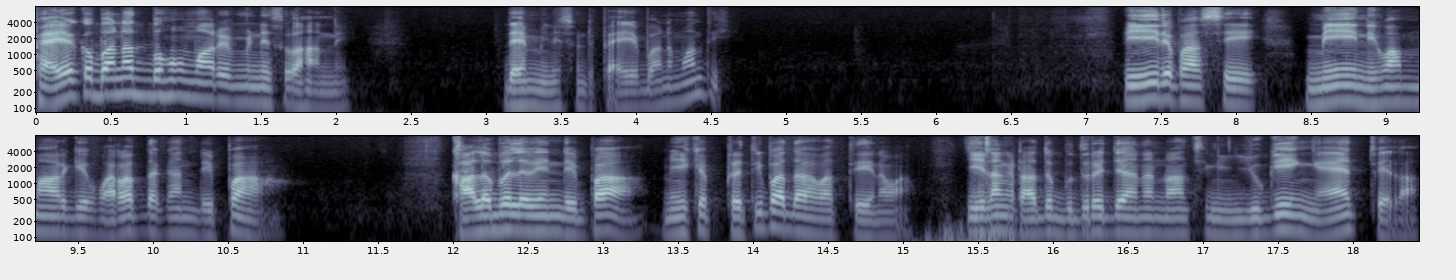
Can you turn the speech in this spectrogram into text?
පැයක බනත් බොහොමාරය මිනිස් වහන්නේ දැන් මිනිසුන්ට පැය බණ මන්දී. ඊට පස්සේ මේ නිවන් මාර්ගේ වරද්ද ගන්න එපා. කලබල වෙන්න එපා. මේක ප්‍රතිපදාවක් තේනවා. ඊළඟට අද බුදුරජාණන් වහන්සේගෙන් යුගයෙන් ඈත් වෙලා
